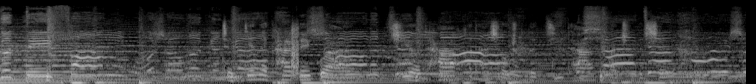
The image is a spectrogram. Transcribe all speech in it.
个地方，我少了感觉。整间的咖啡馆，只有他和他手中的吉他发出的声音，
